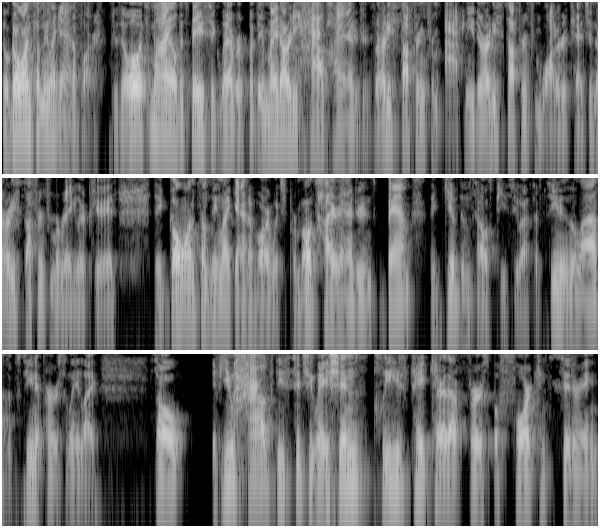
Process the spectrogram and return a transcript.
they'll go on something like Anavar because oh it's mild it's basic whatever but they might already have high androgens. They're already suffering from acne they're already suffering from water retention they're already suffering from irregular periods. They go on something like Anavar which promotes higher androgens bam they give themselves PCOS I've seen it in the labs I've seen it personally like so if you have these situations please take care of that first before considering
